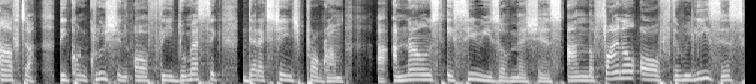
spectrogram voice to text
after the conclusion of the domestic debt exchange program uh, announced a series of measures, and the final of the releases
